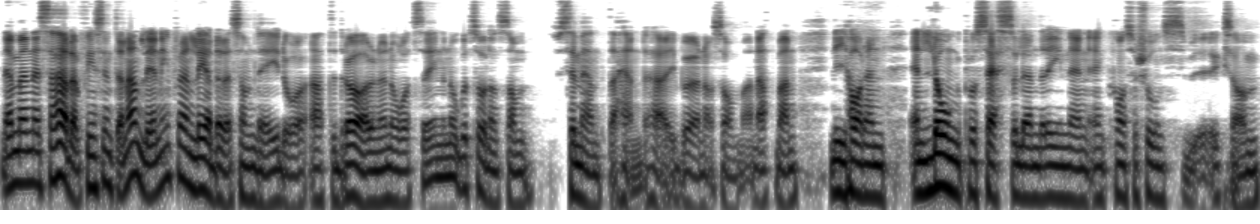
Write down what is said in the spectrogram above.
nej men så här då, finns inte en anledning för en ledare som dig då att dra öronen åt sig när något sådant som Cementa händer här i början av sommaren? Att man, ni har en, en lång process och lämnar in en, en koncessions, liksom,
